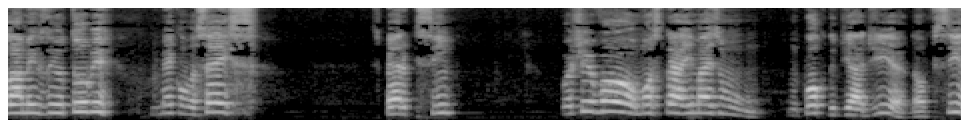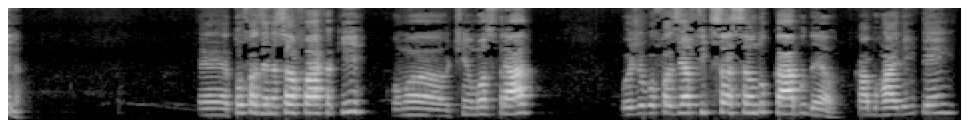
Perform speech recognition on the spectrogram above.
Olá amigos do YouTube, tudo bem com vocês? Espero que sim. Hoje eu vou mostrar aí mais um, um pouco do dia a dia da oficina. Estou é, fazendo essa faca aqui, como eu tinha mostrado. Hoje eu vou fazer a fixação do cabo dela. Cabo Raiden tem,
